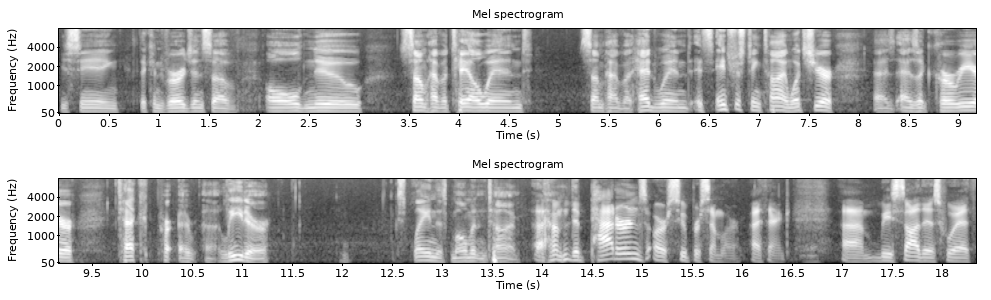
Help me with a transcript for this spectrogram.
You're seeing the convergence of old, new, some have a tailwind, some have a headwind. It's interesting time. What's your, as, as a career tech per, uh, uh, leader, explain this moment in time? Um, the patterns are super similar, I think. Um, we saw this with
